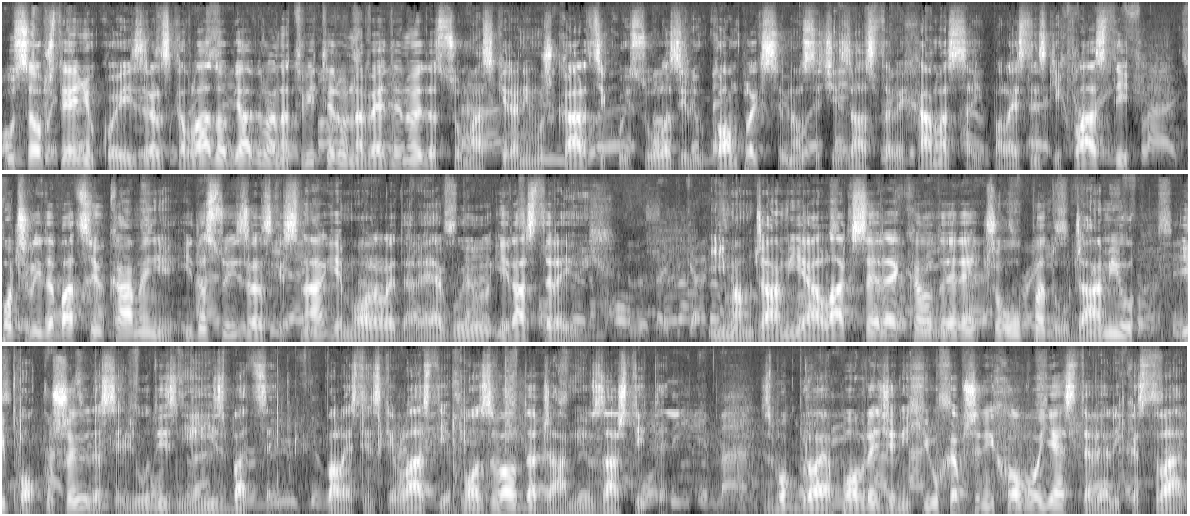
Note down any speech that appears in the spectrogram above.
U saopštenju koje je izraelska vlada objavila na Twitteru navedeno je da su maskirani muškarci koji su ulazili u kompleks noseći zastave Hamasa i palestinskih vlasti počeli da bacaju kamenje i da su izraelske snage morale da reaguju i rasteraju ih. Imam džamija Al-Aqsa je rekao da je reč o upadu u džamiju i pokušaju da se ljudi iz nje izbace. Palestinske vlasti je pozvao da džamiju zaštite. Zbog broja povređenih i uhapšenih ovo jeste velika stvar,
